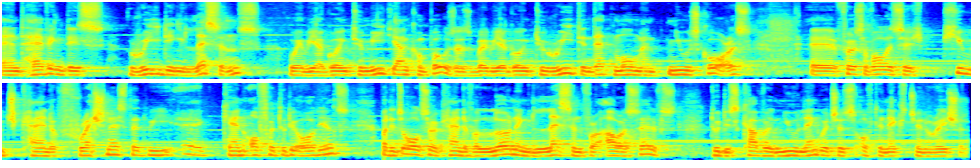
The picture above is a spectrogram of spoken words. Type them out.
and having these reading lessons where we are going to meet young composers, where we are going to read in that moment new scores. Uh, first of all, it's a huge kind of freshness that we uh, can offer to the audience, but it's also a kind of a learning lesson for ourselves to discover new languages of the next generation.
